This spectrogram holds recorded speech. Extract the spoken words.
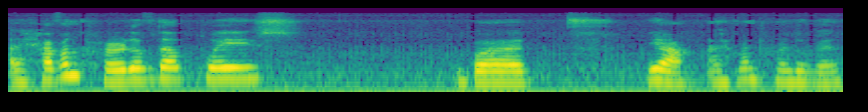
I haven't heard of that place, but yeah, I haven't heard of it.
